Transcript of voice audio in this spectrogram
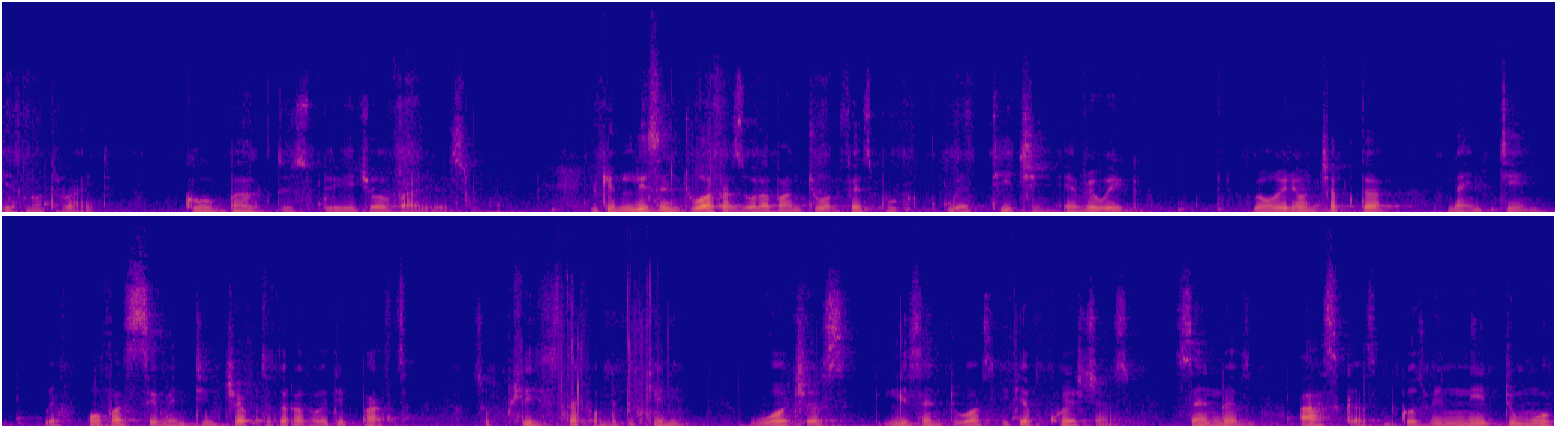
is not right. Go back to spiritual values. You can listen to us as Olabantu on Facebook. We're teaching every week. We're already on chapter 19. We have over 17 chapters that have already passed. So please start from the beginning. Watch us, listen to us. If you have questions, send us, ask us, because we need to move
